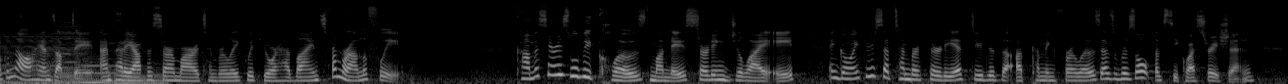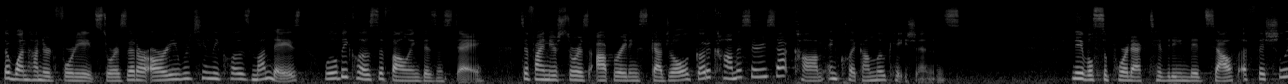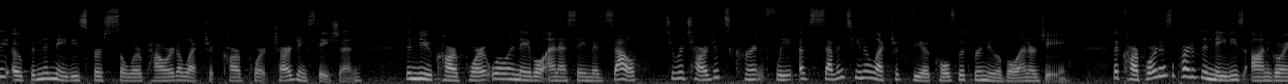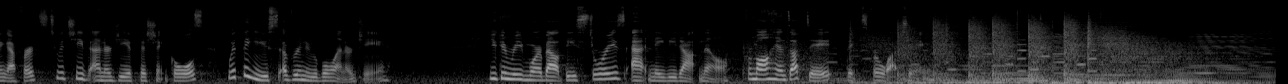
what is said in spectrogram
Welcome to All Hands Update. I'm Petty Officer Amara Timberlake with your headlines from around the fleet. Commissaries will be closed Mondays starting July 8th and going through September 30th due to the upcoming furloughs as a result of sequestration. The 148 stores that are already routinely closed Mondays will be closed the following business day. To find your store's operating schedule, go to commissaries.com and click on locations. Naval Support Activity Mid-South officially opened the Navy's first solar-powered electric carport charging station. The new carport will enable NSA Mid-South to recharge its current fleet of 17 electric vehicles with renewable energy. The carport is a part of the Navy's ongoing efforts to achieve energy efficient goals with the use of renewable energy. You can read more about these stories at Navy.mil. From All Hands Update, thanks for watching.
